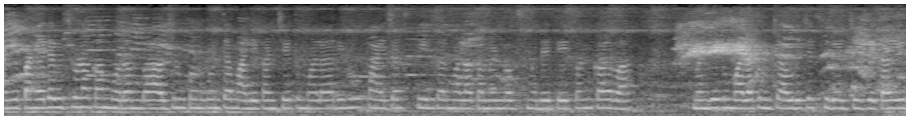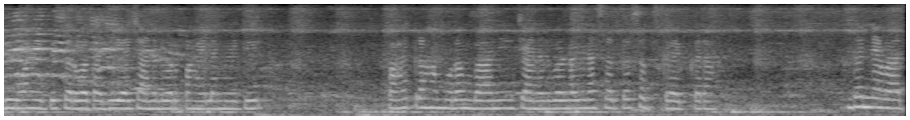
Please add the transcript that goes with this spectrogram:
आणि पाहायला विसरू नका मोरंबा. अजून कोणकोणत्या मालिकांचे तुम्हाला रिव्ह्यू पाहायचे असतील तर मला कमेंट बॉक्समध्ये ते पण कळवा. म्हणजे तुम्हाला तुमच्या आवडीच्या सिरियलचे जे काही रिव्ह्यू आहेत ते सर्वात आधी या चॅनलवर पाहायला मिळतील. पाहत रहा मोरंबा आणि चॅनलवर नवीन असाल तर सबस्क्राईब करा. धन्यवाद.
